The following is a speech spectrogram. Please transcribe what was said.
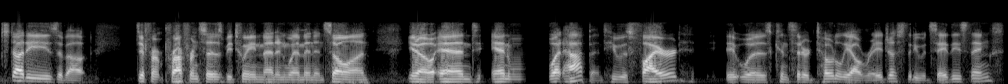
studies about different preferences between men and women and so on you know and and what happened he was fired it was considered totally outrageous that he would say these things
